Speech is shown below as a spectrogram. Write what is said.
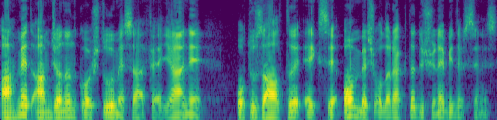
Ahmet amcanın koştuğu mesafe yani 36 eksi 15 olarak da düşünebilirsiniz.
